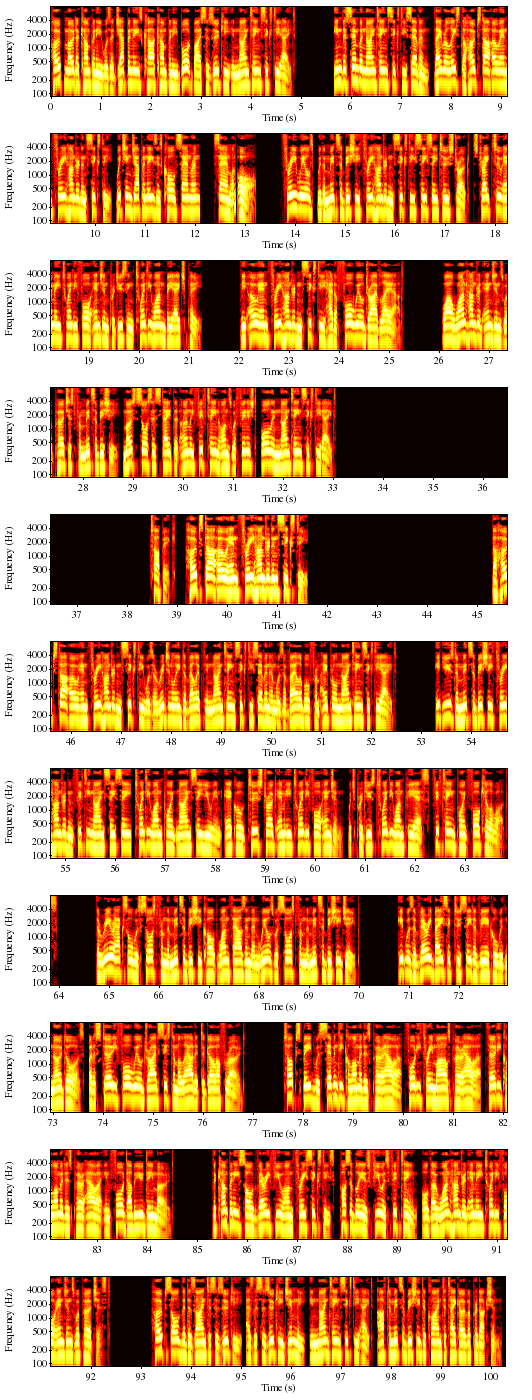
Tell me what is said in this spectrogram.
Hope Motor Company was a Japanese car company bought by Suzuki in 1968. In December 1967, they released the Hopestar ON 360, which in Japanese is called Sanran, Sanlan or three wheels, with a Mitsubishi 360cc two-stroke, straight 2 ME24 engine producing 21 bhp. The ON 360 had a four-wheel drive layout. While 100 engines were purchased from Mitsubishi, most sources state that only 15 ONs were finished, all in 1968. Hopestar ON 360 The Hopestar ON 360 was originally developed in 1967 and was available from April 1968. It used a Mitsubishi 359cc 21.9 cu in air-cooled two-stroke ME24 engine, which produced 21 PS 15.4 kilowatts. The rear axle was sourced from the Mitsubishi Colt 1000 and wheels were sourced from the Mitsubishi Jeep. It was a very basic two-seater vehicle with no doors, but a sturdy four-wheel drive system allowed it to go off-road. Top speed was 70 km per hour, 43 miles per hour, 30 km per hour in 4WD mode. The company sold very few ON 360s, possibly as few as 15, although 100 ME24 engines were purchased. Hope sold the design to Suzuki, as the Suzuki Jimny, in 1968, after Mitsubishi declined to take over production.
